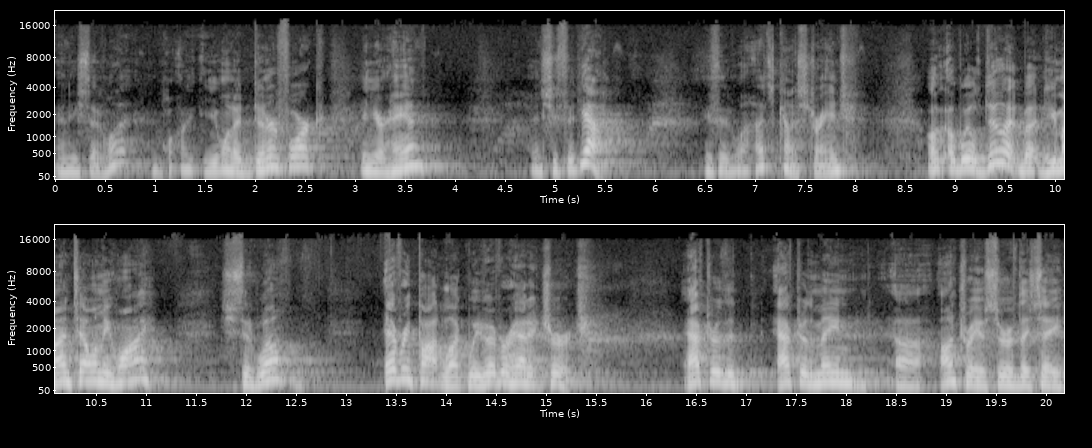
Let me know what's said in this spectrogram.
And he said, What? You want a dinner fork in your hand? And she said, Yeah. He said, Well, that's kind of strange. Well, we'll do it, but do you mind telling me why? She said, Well, every potluck we've ever had at church, after the, after the main uh, entree is served, they say,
